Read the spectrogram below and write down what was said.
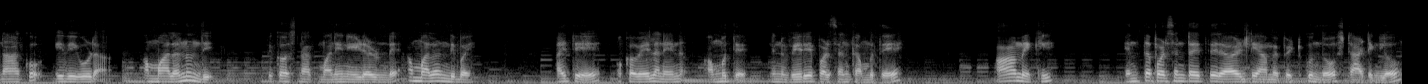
నాకు ఇది కూడా అమ్మాలని ఉంది బికాస్ నాకు మనీ నీడెడ్ ఉండే అమ్మాలని ఉంది బై. అయితే ఒకవేళ నేను అమ్మితే నేను వేరే పర్సన్కి అమ్మితే ఆమెకి ఎంత పర్సెంట్ అయితే రాయల్టీ ఆమె పెట్టుకుందో స్టార్టింగ్లో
